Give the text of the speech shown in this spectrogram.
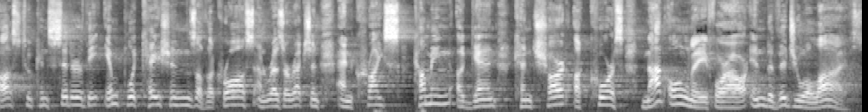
us to consider the implications of the cross and resurrection and Christ's coming again can chart a course not only for our individual lives,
